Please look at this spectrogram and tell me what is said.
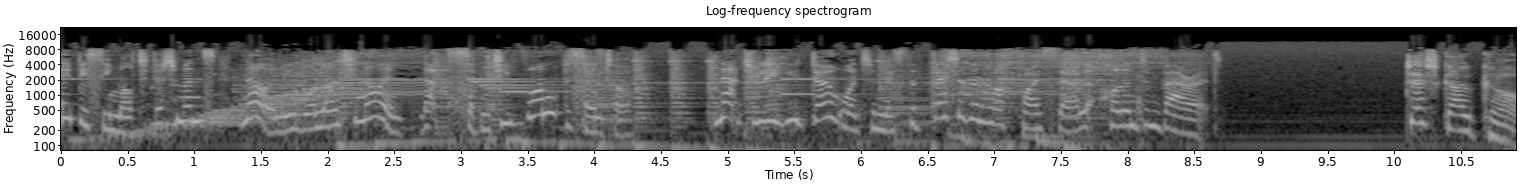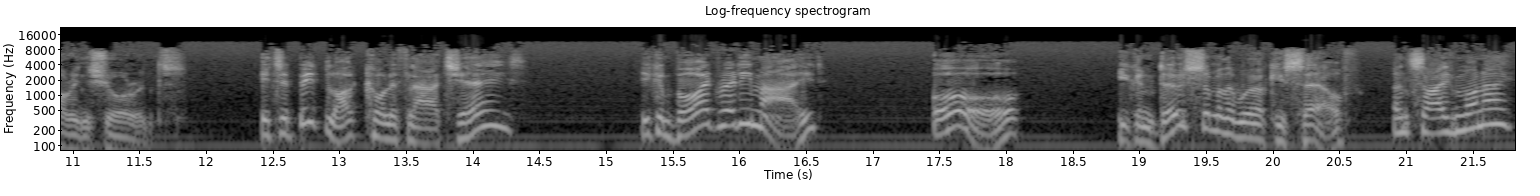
ABC multivitamins, now only $1.99. That's 71% off. Naturally, you don't want to miss the better than half price sale at Holland and Barrett. Tesco car insurance. It's a bit like cauliflower cheese. You can buy it ready-made, or you can do some of the work yourself And save money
